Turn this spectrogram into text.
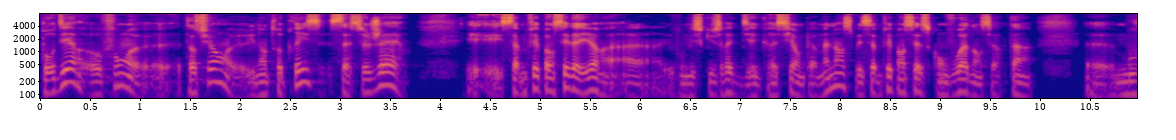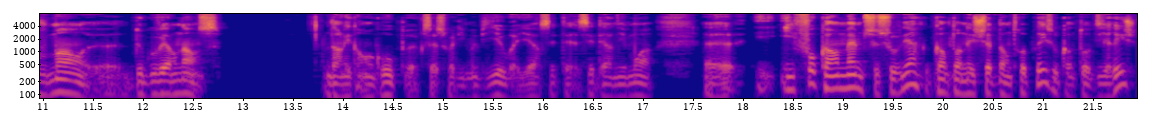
pour dire, au fond, euh, attention, euh, une entreprise, ça se gère. Et, ça me fait penser d'ailleurs, à, vous m'excuserez de digresser en permanence, mais ça me fait penser à ce qu'on voit dans certains mouvements de gouvernance dans les grands groupes, que ce soit l'immobilier ou ailleurs ces, derniers mois. Euh, il faut quand même se souvenir que quand on est chef d'entreprise ou quand on dirige,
